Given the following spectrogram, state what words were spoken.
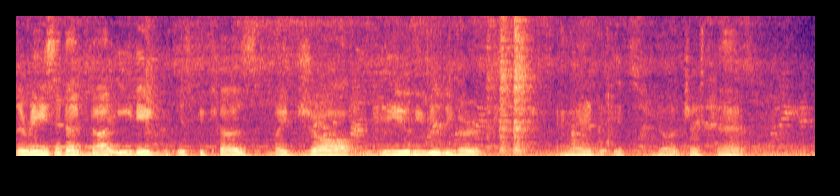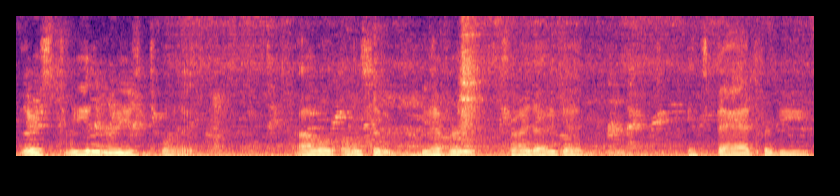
The reason I'm not eating is because my jaw really, really hurts. And it's not just that. There's three other reasons why. I will also never try that again. It's bad for me.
